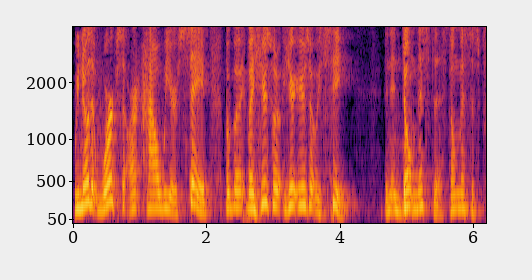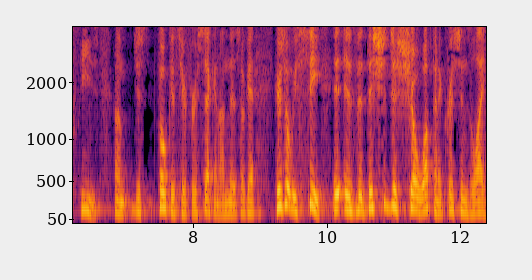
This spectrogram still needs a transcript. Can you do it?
We know that works aren't how we are saved, but, but, but here's, what, here, here's what we see. And, and, don't miss this. Don't miss this, please. Um, just focus here for a second on this, okay? Here's what we see is that this should just show up in a Christian's life.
